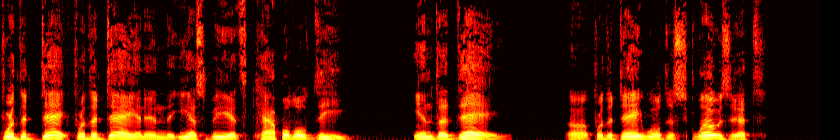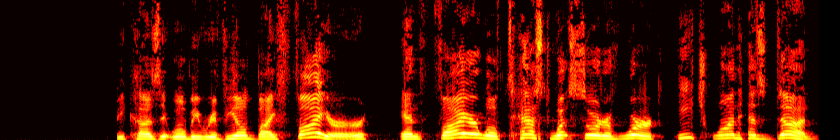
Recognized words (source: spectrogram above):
for the day, for the day, and in the ESV it's capital D. In the day, uh, for the day will disclose it, because it will be revealed by fire, and fire will test what sort of work each one has done.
